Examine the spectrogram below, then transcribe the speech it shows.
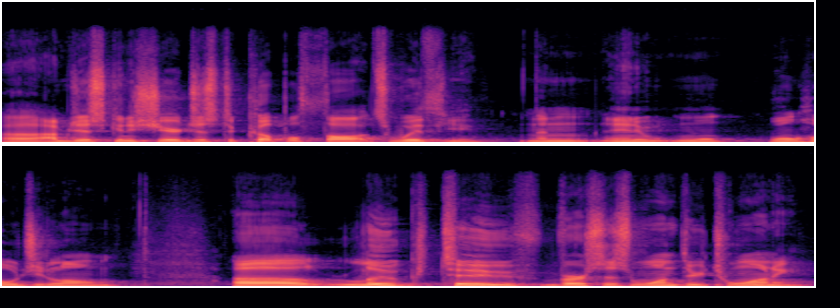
uh, I'm just going to share just a couple thoughts with you, and, and it won't, won't hold you long. Uh, Luke 2, verses 1 through 20.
